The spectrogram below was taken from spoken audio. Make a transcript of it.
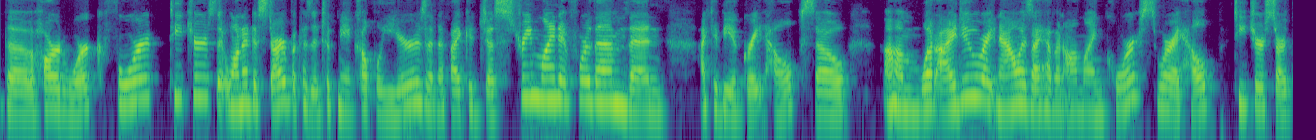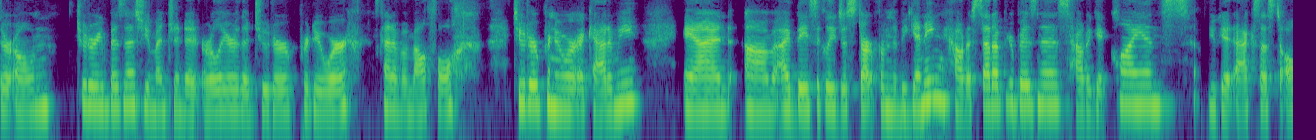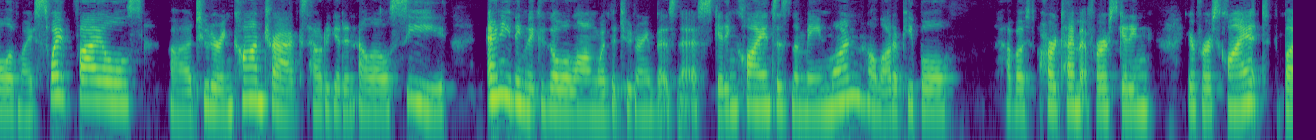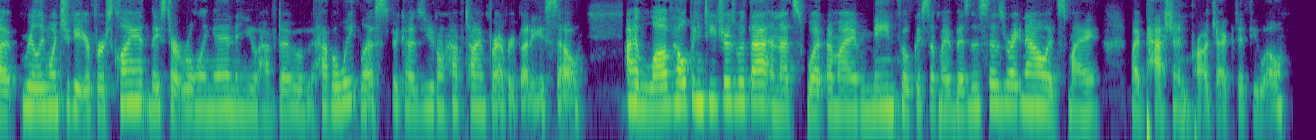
the hard work for teachers that wanted to start because it took me a couple years and if i could just streamline it for them then i could be a great help so um, what i do right now is i have an online course where i help teachers start their own tutoring business. You mentioned it earlier the tutorpreneur. It's kind of a mouthful. Tutorpreneur academy. And um, i basically just start from the beginning how to set up your business how to get clients. You get access to all of my swipe files uh, tutoring contracts, how to get an LLC, anything that could go along with the tutoring business. Getting clients is the main one. A lot of people have a hard time at first getting your first client, but really once you get your first client, they start rolling in and you have to have a wait list because you don't have time for everybody. So I love helping teachers with that and that's what my main focus of my business is right now. It's my my passion project, if you will.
